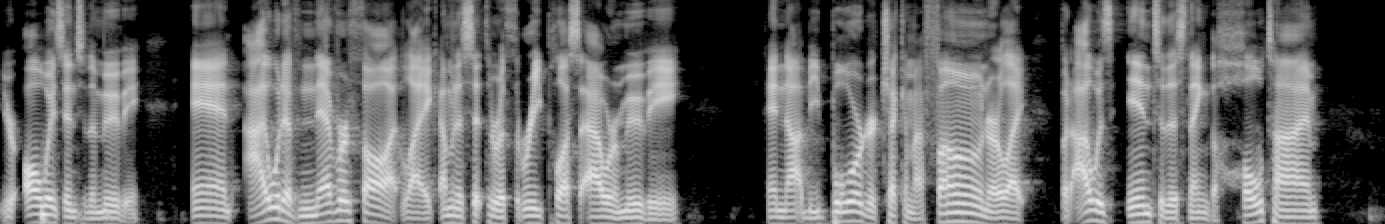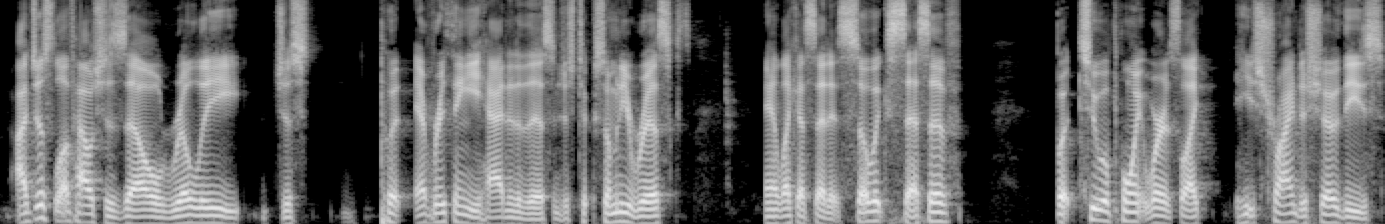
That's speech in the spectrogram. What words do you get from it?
you're always into the movie. And I would have never thought like I'm going to sit through a 3 plus hour movie and not be bored or checking my phone or like but I was into this thing the whole time. I just love how Chazelle really just put everything he had into this and just took so many risks. And like I said, it's so excessive, but to a point where it's like he's trying to show these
